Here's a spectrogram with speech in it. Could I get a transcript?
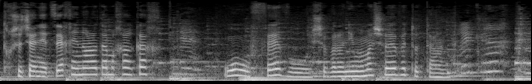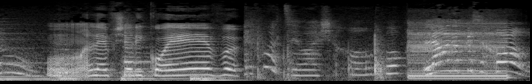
את חושבת שאני אצליח לנעול אותם אחר כך? כן. או, פבוש, אבל אני ממש אוהבת אותן. לא הלב שלי כואב. איפה הצבע השחור פה? למה דווקא שחור?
